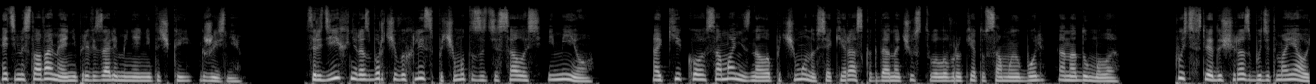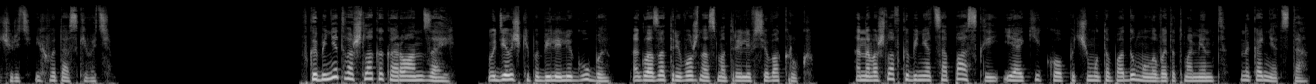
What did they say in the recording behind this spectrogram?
Этими словами они привязали меня ниточкой к жизни. Среди их неразборчивых лиц почему-то затесалась и Мио. А Кико сама не знала почему, но всякий раз, когда она чувствовала в руке ту самую боль, она думала, пусть в следующий раз будет моя очередь их вытаскивать. В кабинет вошла Кокаро Анзай. У девочки побелели губы, а глаза тревожно осмотрели все вокруг. Она вошла в кабинет с опаской, и Акико почему-то подумала в этот момент «наконец-то».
